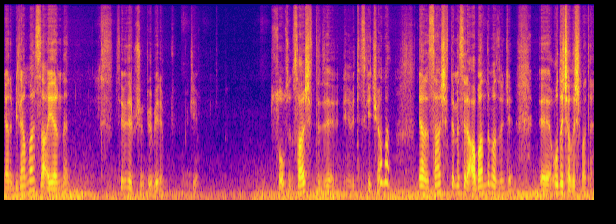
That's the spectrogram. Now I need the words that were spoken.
Yani bilen varsa ayarını sevinirim çünkü benim bakayım. Sol sağ shift'te de e, vites geçiyor ama yani sağ shift'te mesela abandım az önce e, o da çalışmadı.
